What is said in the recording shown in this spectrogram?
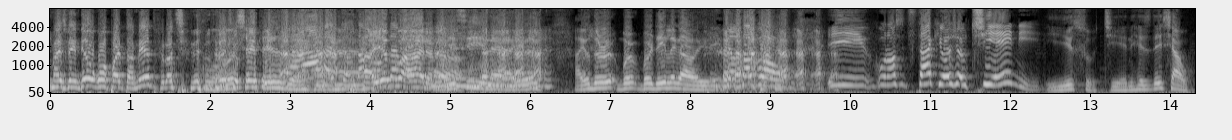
Mas vendeu algum apartamento no final de semana? Com certeza. Ah, então tá Aí bom é tua também. área, né? Aí sim, né? Aí eu, aí eu bordei legal aí. Então tá bom. E o nosso destaque hoje é o Tiene. Isso, Tiene Residencial.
